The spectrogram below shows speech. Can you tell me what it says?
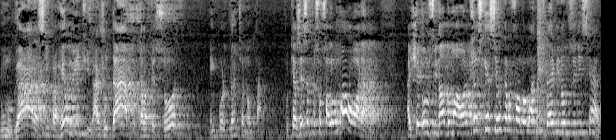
num, num lugar assim, para realmente ajudar aquela pessoa, é importante anotar. Porque às vezes a pessoa falou uma hora, aí chegou no final de uma hora e já esqueceu o que ela falou lá nos 10 minutos iniciais.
